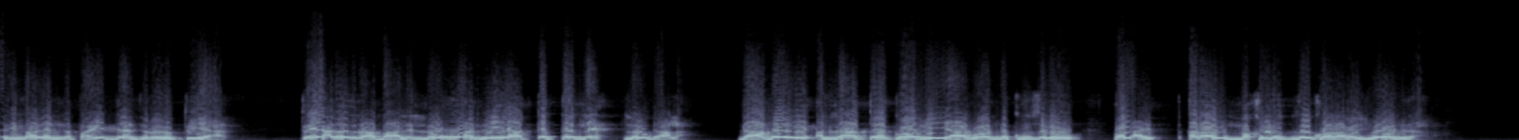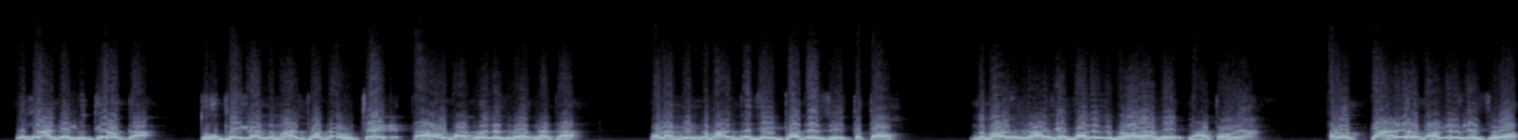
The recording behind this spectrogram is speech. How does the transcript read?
အဲ့ဒီမှာလည်းနှစ်ပိုင်းပြန်ကျွန်တော်တို့တွေ့ရတယ်တွေ့ရတဲ့ဆိုတာပါလဲလုံးဝရေယာတက်တက်နဲ့လောက်တာလားဒါမှမဟုတ်အလ္လာဟ်တက်ကောရေယာကောနှစ်ခုစလုံးဟုတ်လားအဲ့ဒါကိုမခလုတ်လို့ခေါ်တာပေါ့ရောနေတာလားဥမာအဖြစ်လူတယောက်ကသူ့ဖေကနမတ်ဖတ်တာကိုကြိုက်တယ်ဒါကိုဘာပြောလဲဆိုတော့ငါသားဟောလာမင်းနမတ်တစ်ချိန်ဖတ်တဲ့ဆိုရင်တတောင်းနမတ်ငါးချိန်ဖတ်တဲ့ဆိုဘယ်လောက်ရမလဲငါးတောင်းရအဲ့တော့တားရဘာလို့လဲဆိုတော့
